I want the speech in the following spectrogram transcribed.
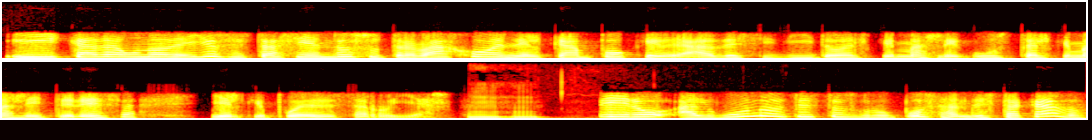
y cada uno de ellos está haciendo su trabajo en el campo que ha decidido, el que más le gusta, el que más le interesa y el que puede desarrollar. Pero algunos de estos grupos han destacado,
